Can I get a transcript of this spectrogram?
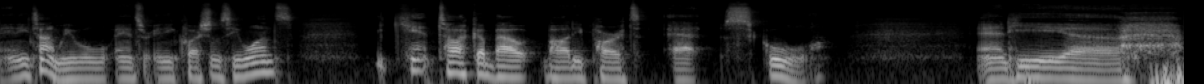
anytime. We will answer any questions he wants. You can't talk about body parts at school. And he, uh,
